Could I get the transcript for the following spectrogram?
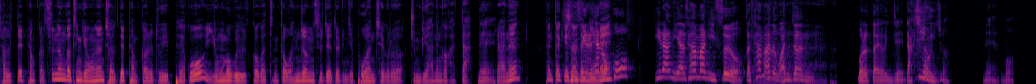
절대 평가 수능 같은 경우는 절대 평가를 도입하고 욕 먹을 것 같으니까 원점 수제도를 이제 보완책으로 준비하는 것 네. 같다라는 펜타키 준비를 선생님의 해놓고 1안, 2안, 3안이 있어요. 그러니까 3안은 완전 아, 뭐랄까요 이제 낚시형이죠. 네, 뭐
